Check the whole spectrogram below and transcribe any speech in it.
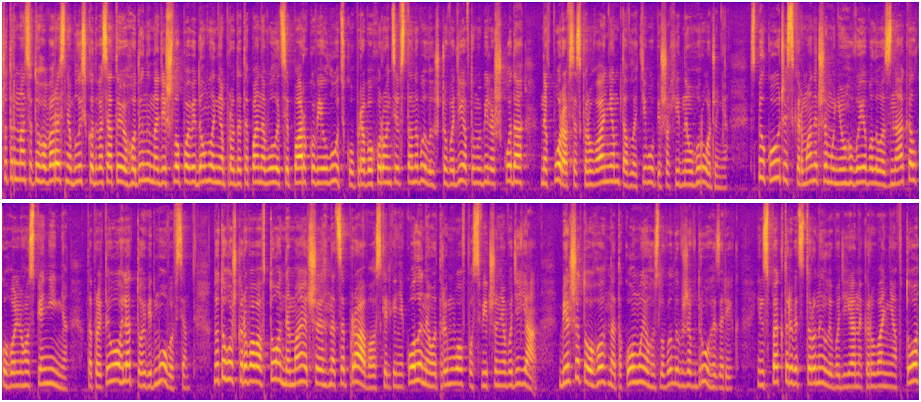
14 вересня близько 20-ї години надійшло повідомлення про ДТП на вулиці Парковій у Луцьку. Правоохоронці встановили, що водій автомобіля Шкода не впорався з керуванням та влетів у пішохідне огородження. Спілкуючись з керманичем, у нього виявили ознаки алкогольного сп'яніння. Та пройти огляд той відмовився. До того ж, керував авто, не маючи на це права, оскільки ніколи не отримував посвідчення водія. Більше того, на такому його зловили вже вдруге за рік. Інспектори відсторонили водія на керування авто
